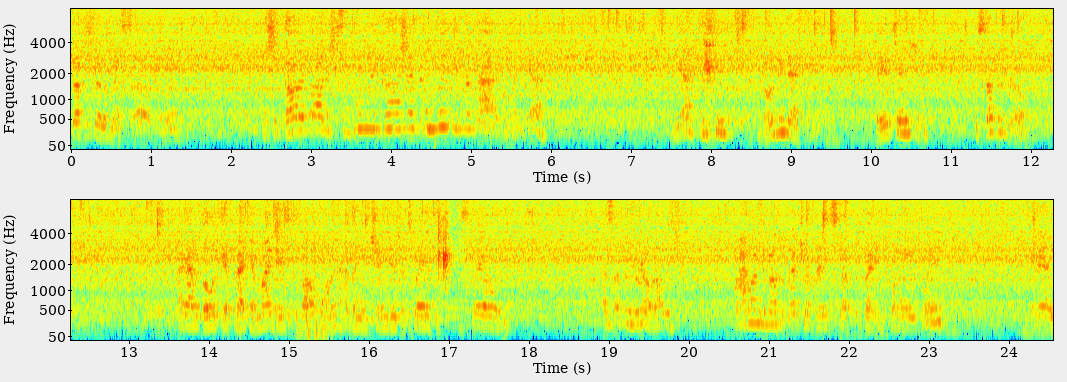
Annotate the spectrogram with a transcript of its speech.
Stuff is gonna mess up. Know? And she thought about it. She's like, oh my gosh, I completely forgot. I'm like, yeah. Yeah. Don't do that. Pay attention. The stuff is real. I gotta go look at back at my days because I don't want to have any changes or plans or things fail. And that stuff is real. I was when I learned about the retrograde stuff back in 2020, and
